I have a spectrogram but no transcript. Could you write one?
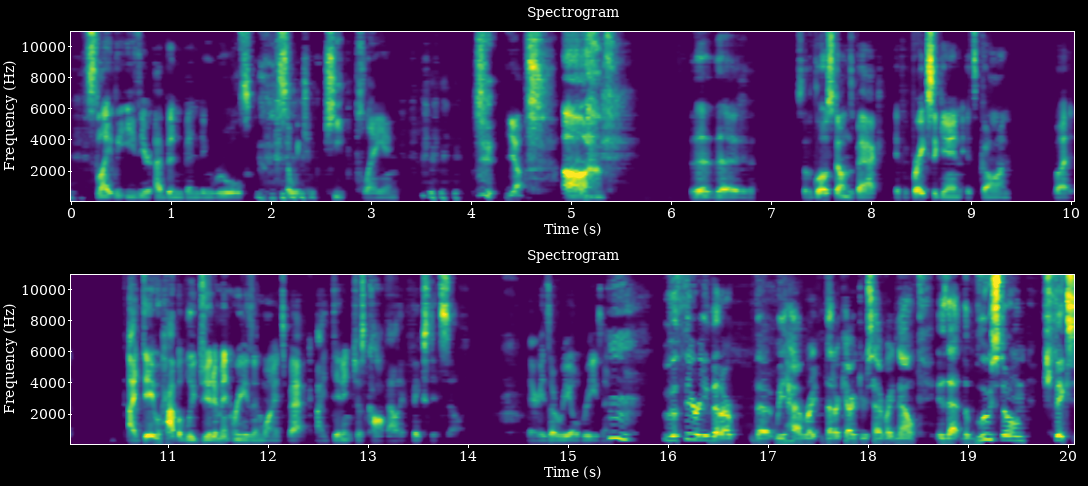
slightly easier. I've been bending rules so we can keep playing. yeah. And uh, the, the so the glowstone's back. If it breaks again, it's gone. But I do have a legitimate reason why it's back. I didn't just cop out; it fixed itself. There is a real reason. Hmm. The theory that our that we have right that our characters have right now is that the blue stone fix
